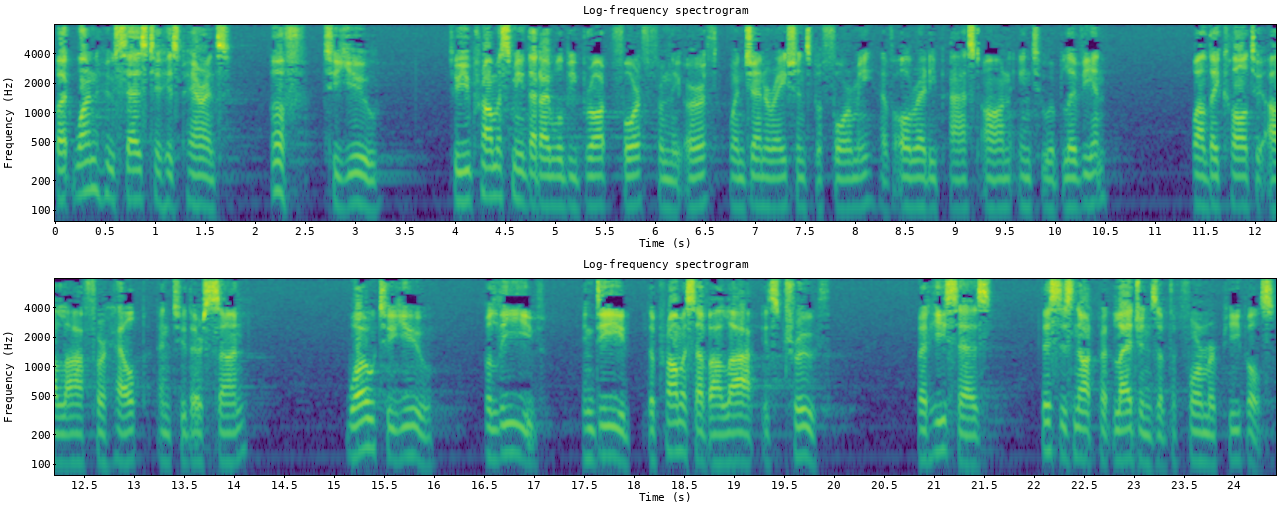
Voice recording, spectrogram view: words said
But one who says to his parents, Uff, to you, do you promise me that I will be brought forth from the earth when generations before me have already passed on into oblivion, while they call to Allah for help and to their son? Woe to you! Believe, indeed, the promise of Allah is truth. But he says, this is not but legends of the former peoples.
